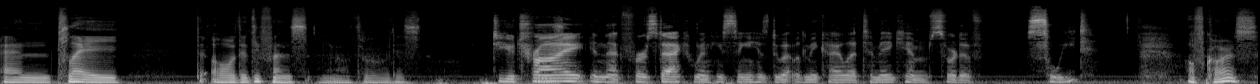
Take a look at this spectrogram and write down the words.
and play the, all the difference, you know, through this. Do you try in that first act when he's singing his duet with Micaela to make him sort of sweet? Of course,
